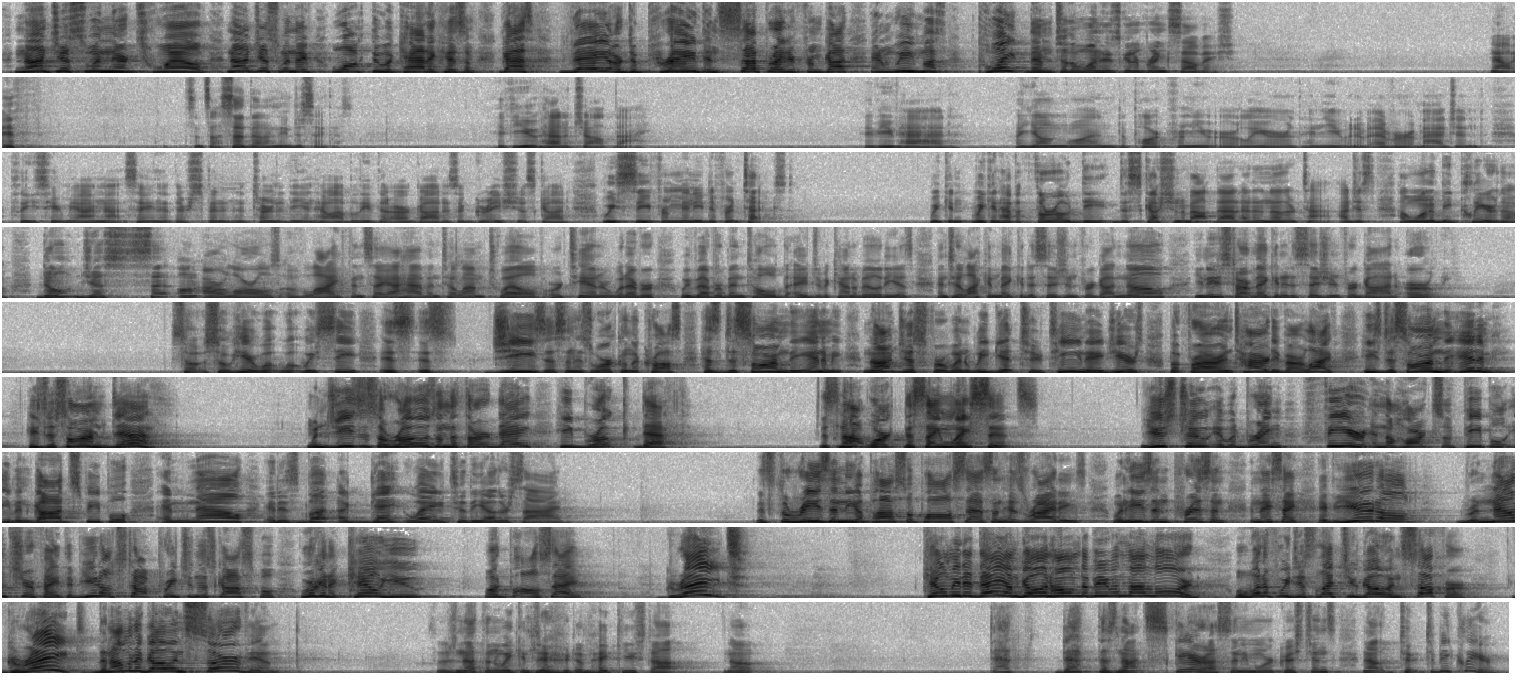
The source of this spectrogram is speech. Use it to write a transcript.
Not just when they're 12, not just when they've walked through a catechism. Guys, they are depraved and separated from God, and we must point them to the one who's going to bring salvation. Now, if, since I said that, I need to say this. If you had a child die, if you've had a young one depart from you earlier than you would have ever imagined. Please hear me. I'm not saying that they're spending eternity in hell. I believe that our God is a gracious God. We see from many different texts. We can, we can have a thorough de- discussion about that at another time. I just, I want to be clear though. Don't just sit on our laurels of life and say, I have until I'm 12 or 10 or whatever we've ever been told the age of accountability is until I can make a decision for God. No, you need to start making a decision for God early. So, so here, what, what we see is, is Jesus and his work on the cross has disarmed the enemy, not just for when we get to teenage years, but for our entirety of our life. He's disarmed the enemy, he's disarmed death. When Jesus arose on the third day, he broke death. It's not worked the same way since. Used to, it would bring fear in the hearts of people, even God's people, and now it is but a gateway to the other side. It's the reason the Apostle Paul says in his writings when he's in prison and they say, if you don't renounce your faith, if you don't stop preaching this gospel, we're going to kill you. What did Paul say? Great! Kill me today. I'm going home to be with my Lord. Well, what if we just let you go and suffer? Great! Then I'm going to go and serve him. So there's nothing we can do to make you stop. No. Death, death does not scare us anymore, Christians. Now, to, to be clear,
